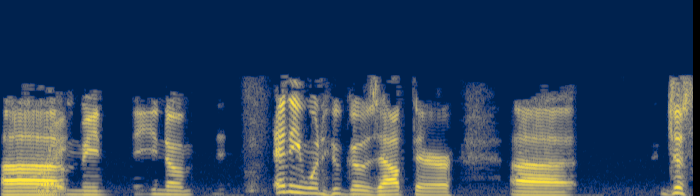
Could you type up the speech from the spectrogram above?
Uh, right. I mean, you know, anyone who goes out there, uh, just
